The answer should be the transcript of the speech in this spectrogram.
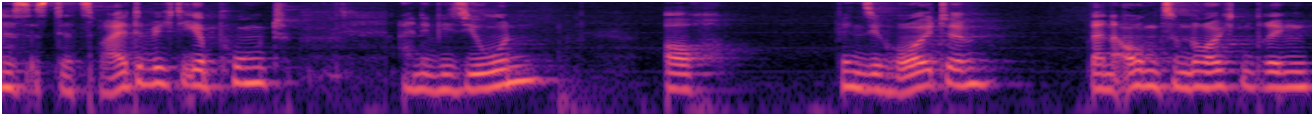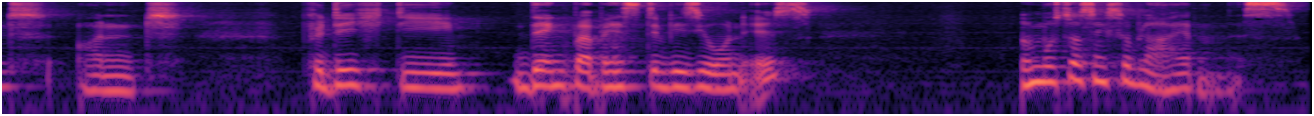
Das ist der zweite wichtige Punkt. Eine Vision, auch wenn sie heute deine Augen zum Leuchten bringt und für dich die denkbar beste Vision ist, dann muss das nicht so bleiben. Es,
